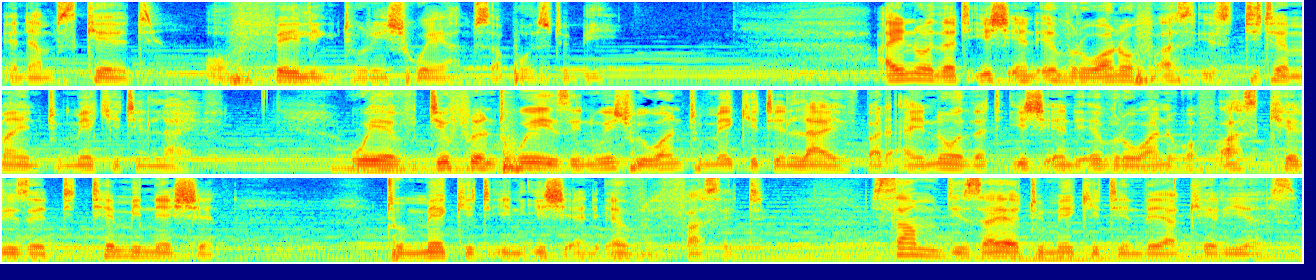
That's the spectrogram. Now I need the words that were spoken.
and I'm scared of failing to reach where I'm supposed to be. I know that each and every one of us is determined to make it in life. We have different ways in which we want to make it in life, but I know that each and every one of us carries a determination to make it in each and every facet. Some desire to make it in their careers,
